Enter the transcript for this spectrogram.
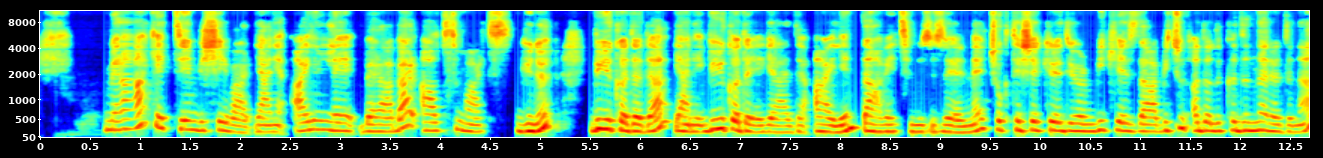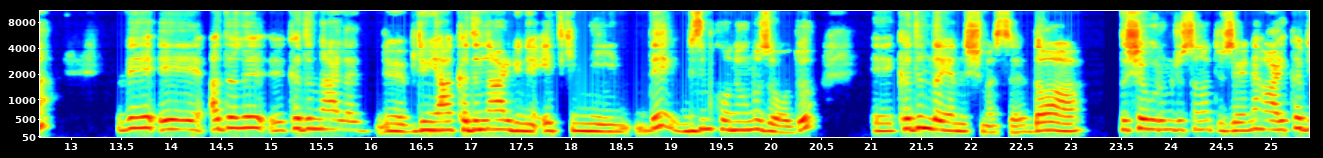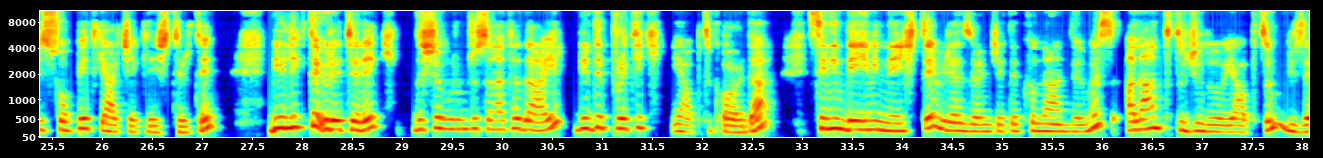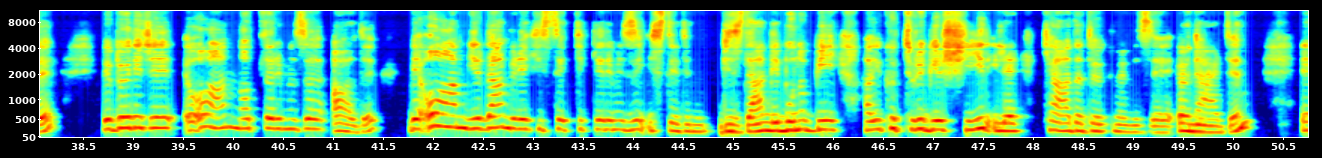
merak ettiğim bir şey var. Yani Aylin'le beraber 6 Mart günü Büyükada'da yani Büyükada'ya geldi Aylin davetimiz üzerine. Çok teşekkür ediyorum bir kez daha bütün adalı kadınlar adına ve e, adalı e, kadınlarla e, Dünya Kadınlar Günü etkinliğinde bizim konuğumuz oldu. E, kadın dayanışması, doğa, dışa vurumcu sanat üzerine harika bir sohbet gerçekleştirdi. Birlikte üreterek dışa vurumcu sanata dair bir de pratik yaptık orada. Senin deyiminle işte biraz önce de kullandığımız alan tutuculuğu yaptım bize. Ve böylece o an notlarımızı aldık ve o an birdenbire hissettiklerimizi istedin bizden ve bunu bir haykırtürü bir şiir ile kağıda dökmemizi önerdin. E,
